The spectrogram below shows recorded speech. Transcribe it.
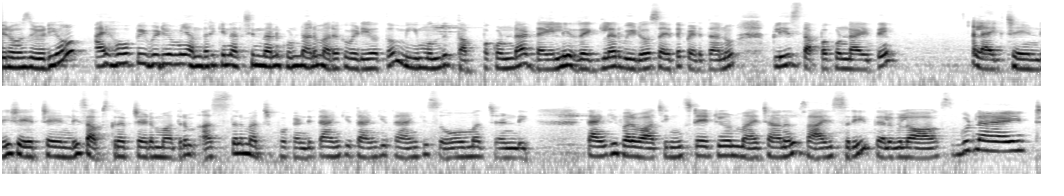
ఈరోజు వీడియో. ఐ హోప్ ఈ వీడియో మీ అందరికీ నచ్చింది అనుకుంటున్నాను. మరొక వీడియోతో మీ ముందు తప్పకుండా డైలీ రెగ్యులర్ వీడియోస్ అయితే పెడతాను. ప్లీజ్ తప్పకుండా అయితే లైక్ చేయండి షేర్ చేయండి సబ్స్క్రైబ్ చేయడం మాత్రం అస్సలు మర్చిపోకండి. Thank you thank you thank you so much అండి. Thank you for watching stay యూన్ my channel Sai Sri Telugu vlogs good night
